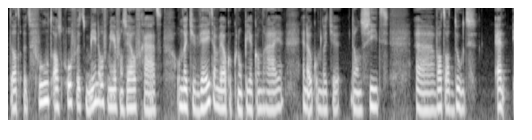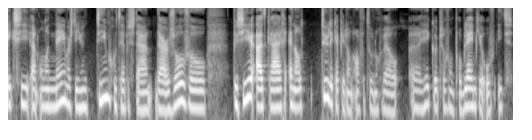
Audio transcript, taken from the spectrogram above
Dat het voelt alsof het min of meer vanzelf gaat. Omdat je weet aan welke knoppen je kan draaien. En ook omdat je dan ziet uh, wat dat doet. En ik zie aan ondernemers die hun team goed hebben staan, daar zoveel plezier uit krijgen. En natuurlijk heb je dan af en toe nog wel uh, hiccups of een probleempje of iets.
